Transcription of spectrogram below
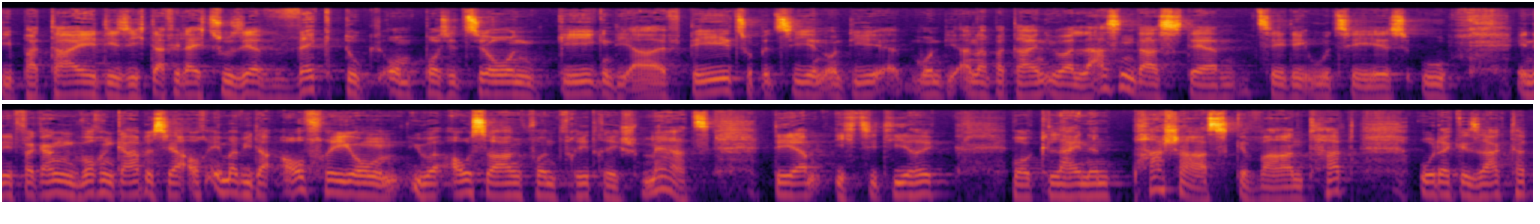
die Partei, die sich da vielleicht zu sehr wegduckt, um Positionen gegen die AfD zu beziehen und die, und die anderen Parteien überlassen das der CDU, CSU. In den vergangenen Wochen gab es ja auch immer wieder Aufregungen über Aussagen von Friedrich Schmerz, der, ich zitiere, vor kleinen Paschas gewarnt hat oder gesagt hat,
